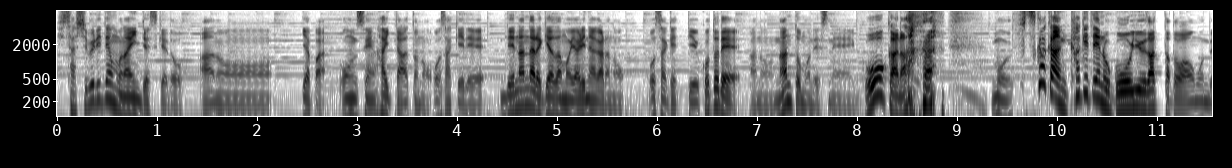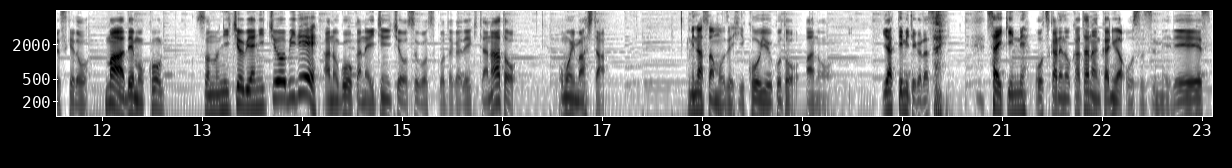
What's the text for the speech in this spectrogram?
久しぶりでもないんですけどあのーやっぱ温泉入った後のお酒ででなんならギャザもやりながらのお酒っていうことであのなんともですね豪華な もう2日間かけての豪遊だったとは思うんですけどまあでもこその日曜日は日曜日であの豪華な一日を過ごすことができたなと思いました。皆さんもぜひこういうことあのやってみてください。最近ねお疲れの方なんかにはおすすめです。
